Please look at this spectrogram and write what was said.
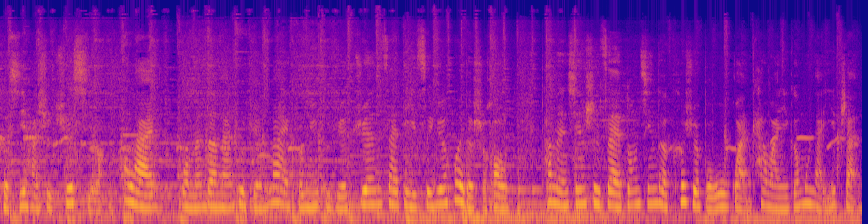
可惜还是缺席了。后来，我们的男主角麦和女主角娟在第一次约会的时候，他们先是在东京的科学博物馆看完一个木乃伊展，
